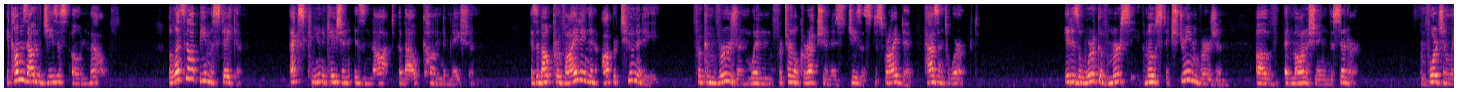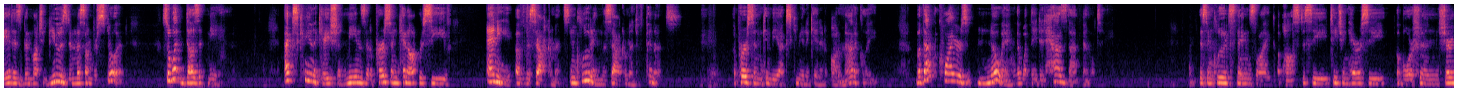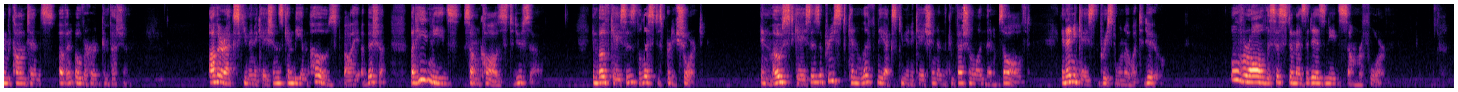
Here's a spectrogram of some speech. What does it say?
It comes out of Jesus' own mouth. But let's not be mistaken. Excommunication is not about condemnation. It's about providing an opportunity for conversion when fraternal correction, as Jesus described it, hasn't worked. It is a work of mercy, the most extreme version of admonishing the sinner. Unfortunately, it has been much abused and misunderstood. So, what does it mean? Excommunication means that a person cannot receive any of the sacraments, including the sacrament of penance a person can be excommunicated automatically, but that requires knowing that what they did has that penalty. This includes things like apostasy, teaching heresy, abortion, sharing the contents of an overheard confession. Other excommunications can be imposed by a bishop, but he needs some cause to do so. In both cases, the list is pretty short. In most cases, a priest can lift the excommunication and the confessional and then absolved. In any case, the priest will know what to do. Overall, the system as it is needs some reform.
